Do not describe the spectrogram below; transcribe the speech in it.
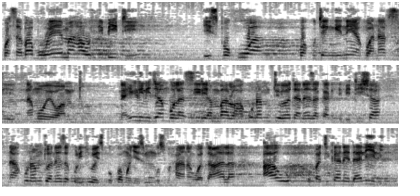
kwa sababu wema hauthibiti isipokuwa kwa kutengenea kwa nafsi na moyo wa mtu na hili ni jambo la siri ambalo hakuna mtu yeyote anaweza akalithibitisha na hakuna mtu anaweza kulijua isipokuwa Mwenyezi Mungu Subhanahu wa Ta'ala, au kupatikane dalili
